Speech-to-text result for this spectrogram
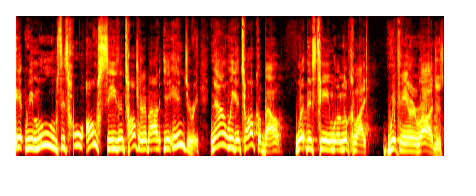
it removes this whole off season talking about your injury. Now we can talk about what this team will look like with Aaron Rodgers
